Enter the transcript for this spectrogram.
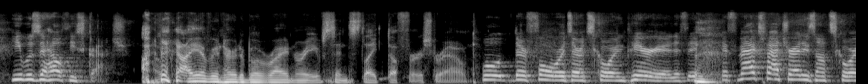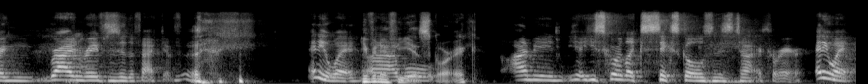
He was a healthy scratch. I haven't heard about Ryan Reaves since like the first round. Well, their forwards aren't scoring. Period. If if, if Max Pacioretty's not scoring, Ryan Reaves is ineffective. Anyway, Even if uh, he well, is scoring. I mean, yeah, he scored like six goals in his entire career. Anyway,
